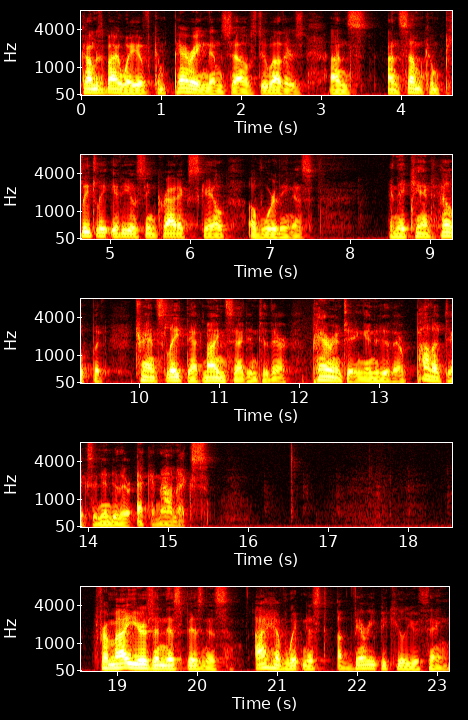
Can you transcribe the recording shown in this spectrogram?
comes by way of comparing themselves to others on, on some completely idiosyncratic scale of worthiness. And they can't help but translate that mindset into their parenting and into their politics and into their economics. From my years in this business, I have witnessed a very peculiar thing.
